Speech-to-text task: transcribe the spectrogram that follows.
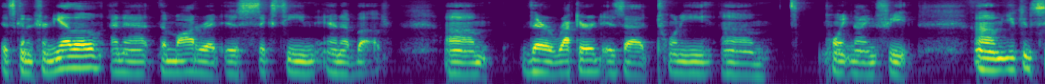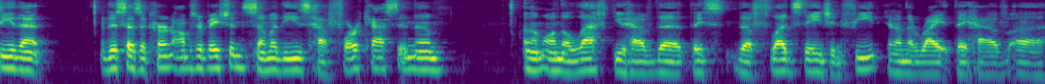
it's going to turn yellow, and at the moderate is 16 and above. Um, their record is at 20.9 um, feet. Um, you can see that this has a current observation. Some of these have forecasts in them. Um, on the left, you have the, the, the flood stage in feet, and on the right, they have uh,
